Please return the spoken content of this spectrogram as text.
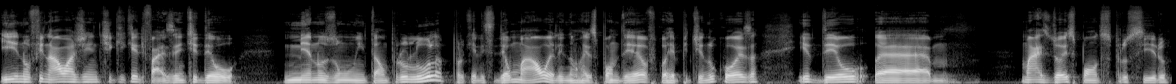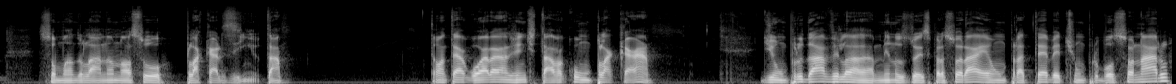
E no final, a gente, o que, que ele faz? A gente deu menos um então para o Lula, porque ele se deu mal, ele não respondeu, ficou repetindo coisa, e deu é, mais dois pontos para o Ciro, somando lá no nosso placarzinho, tá? Então até agora a gente estava com um placar de 1 um para o Dávila, menos 2 para Soraya, 1 um para Tebet, 1 um para o Bolsonaro,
